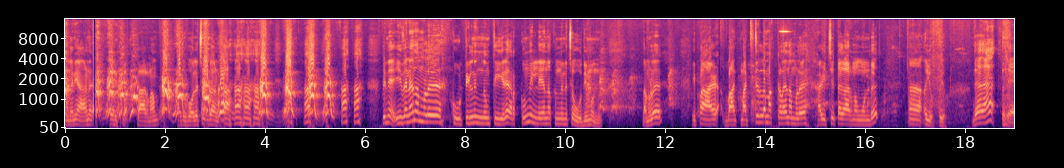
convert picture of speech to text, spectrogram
അങ്ങനെയാണ് എടുക്കുക. കാരണം അതുപോലെ ചൂടാണ്. പിന്നെ ഇവനെ നമ്മൾ കൂട്ടിൽ നിന്നും തീരെ ഇറക്കുന്നില്ലേ എന്നൊക്കെ ഇങ്ങനെ ചോദ്യം വന്നു. നമ്മൾ ഇപ്പം മറ്റുള്ള മക്കളെ നമ്മൾ അഴിച്ചിട്ട കാരണം കൊണ്ട് അയ്യോ അയ്യോ. ഇതേ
